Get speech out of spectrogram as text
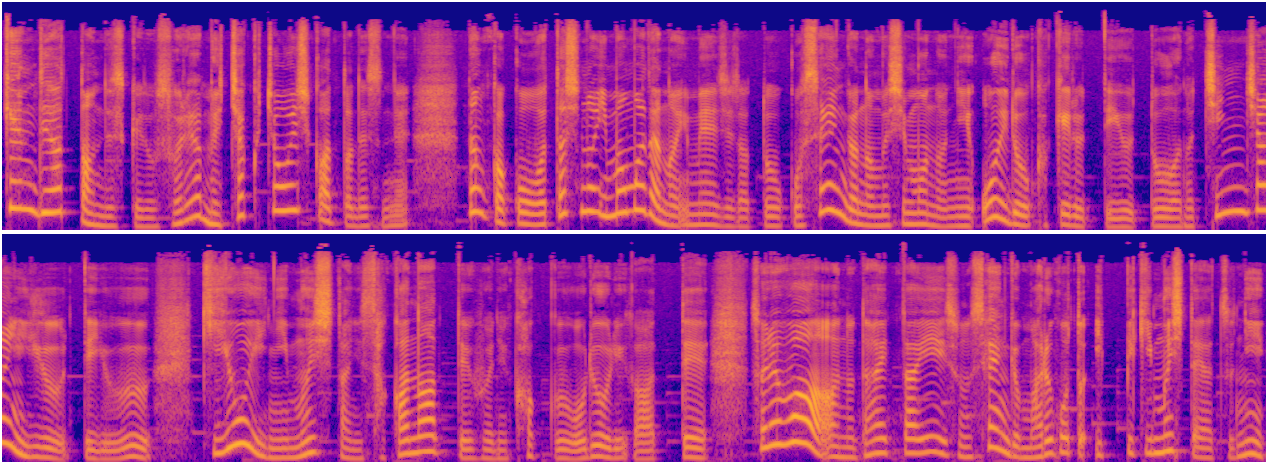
件出会ったんですけどそれはめちゃくちゃ美味しかったですね。なんかこう私の今までのイメージだとこう鮮魚の蒸し物にオイルをかけるっていうとあのチンジャンユーっていう清いに蒸したに魚っていう風に書くお料理があっててそれはあの大体その鮮魚丸ごと1匹蒸したやつに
